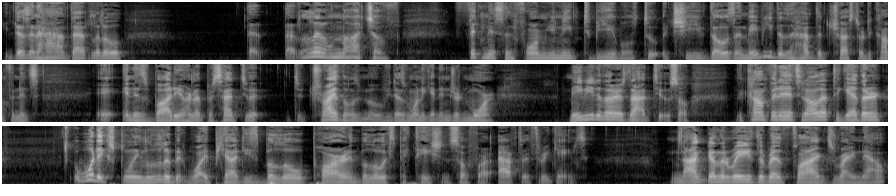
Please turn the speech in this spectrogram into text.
he doesn't have that little that that little notch of fitness and form you need to be able to achieve those and maybe he doesn't have the trust or the confidence in his body 100% to to try those moves. He doesn't want to get injured more. Maybe there's that too. So the confidence and all that together would explain a little bit why Piatti's below par and below expectations so far after three games. Not gonna raise the red flags right now.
